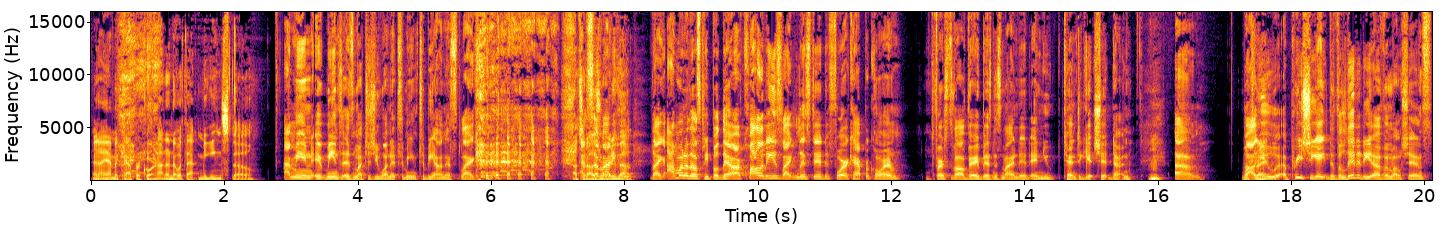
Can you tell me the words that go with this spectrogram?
And I am a Capricorn. I don't know what that means though. I mean, it means as much as you want it to mean, to be honest. Like, That's what I was worried about. like, I'm one of those people. There are qualities like listed for a Capricorn. First of all, very business minded, and you tend to get shit done. Um, while right. you appreciate the validity of emotions,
